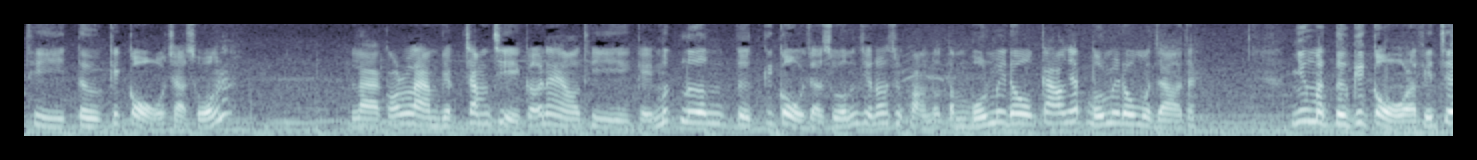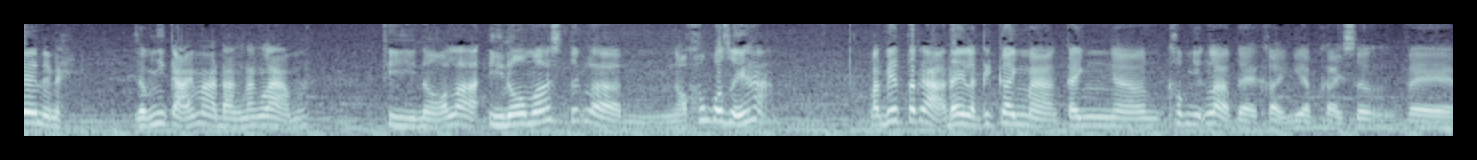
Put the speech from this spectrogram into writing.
thì từ cái cổ trở xuống đó, là có làm việc chăm chỉ cỡ nào thì cái mức lương từ cái cổ trở xuống thì nó chỉ khoảng độ tầm 40 đô cao nhất 40 đô một giờ thôi. Nhưng mà từ cái cổ là phía trên này này giống như cái mà đằng đang làm á thì nó là enormous tức là nó không có giới hạn. Bạn biết tất cả đây là cái kênh mà kênh ờ, không những là về khởi nghiệp khởi sự về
